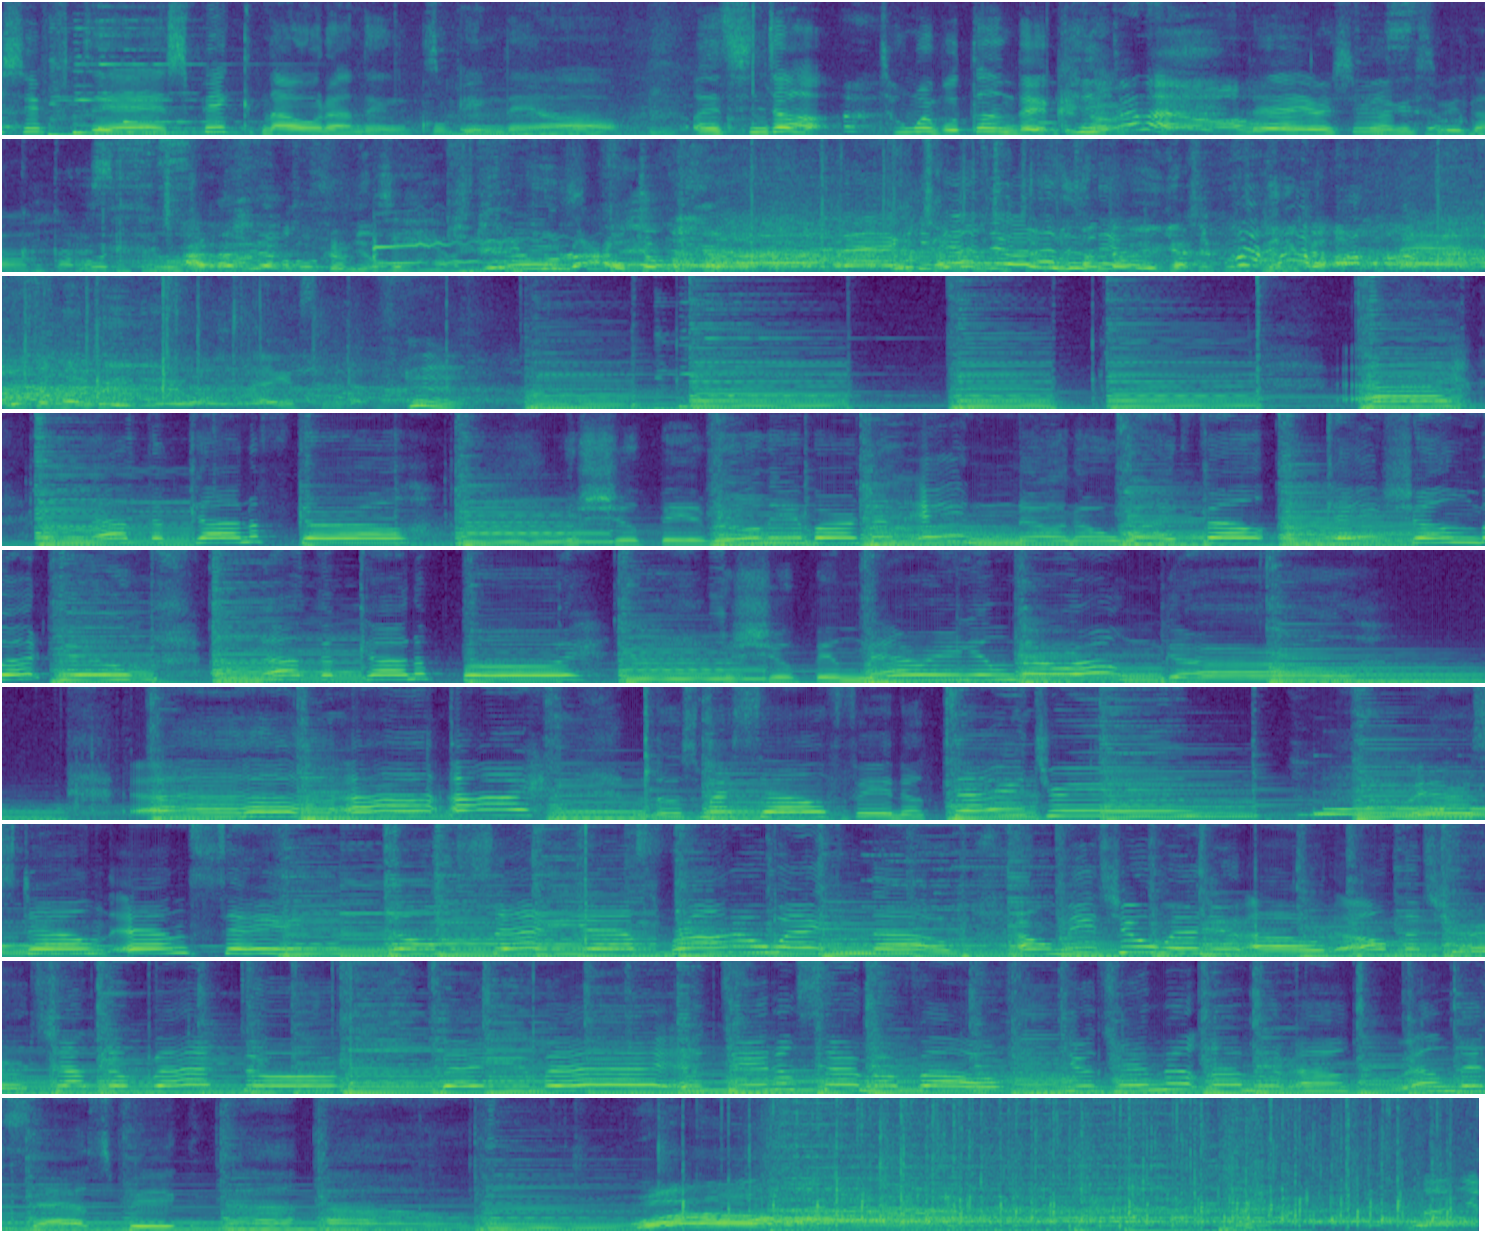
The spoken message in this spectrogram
테일러 스위프트의 Speak Now라는 곡인데요. 아, 네, 진짜 정말 못하는데 그냥 괜찮아요. 네 열심히 하겠습니다. 잘하시라고 그럼요. 기대를 별로 안 걱정 마요. 네 못 참으면 기대하지 진짜 못한다고 말아주세요. 얘기하실 분들이니까 걱정 말고 얘기해요. 예. 알겠습니다. I am not the kind of girl who should be really virgin in occasion, but you. I'm not the kind of boy. Who should be marrying the wrong girl. I, I lose myself in a daydream. Where that's big now. Wow! wow.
